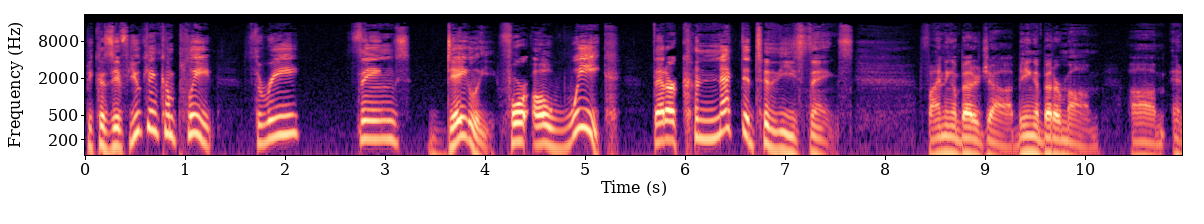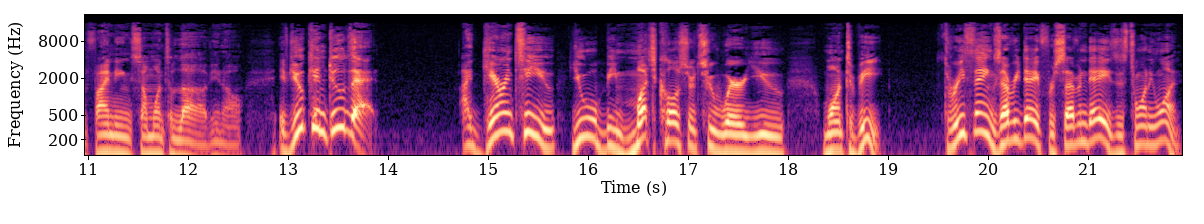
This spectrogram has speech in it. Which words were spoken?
because if you can complete three things daily for a week that are connected to these things, finding a better job, being a better mom, um, and finding someone to love, you know. If you can do that, I guarantee you, you will be much closer to where you want to be. Three things every day for seven days is 21.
